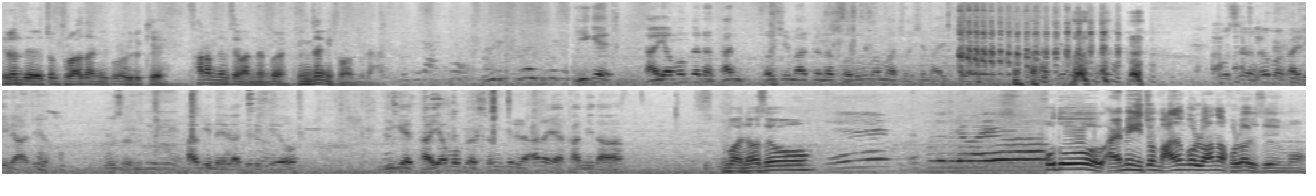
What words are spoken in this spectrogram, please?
이런 데좀 돌아다니고 이렇게 사람 냄새 맡는 걸 굉장히 좋아합니다 이게 다이아몬드는 단 조심할 거는 도둑놈만 조심하십시오. 무슨 넘어갈 일이 아니에요. 무슨 확인해가 드릴게요. 이게 다이아몬드 성질을 알아야 갑니다. 이모 안녕하세요 네, 포도 들어가요. 포도 알맹이 좀 많은 걸로 하나 골라주세요 이모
